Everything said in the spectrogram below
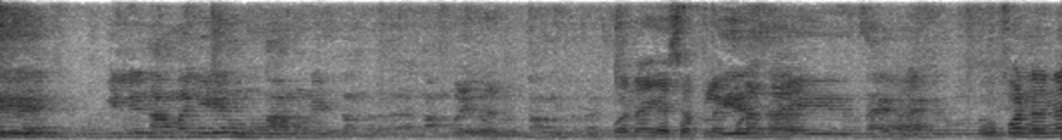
ರೀ, ವ್ಯಕ್ತಿ. ಇಲ್ಲಿ ನಮ್ಮಲ್ಲಿ ಏನು ಕಾನೂನು ಇತ್ತಂದ್ರೆ ನಮ್ಮ ಬಳಿ ಕಾನೂನು ಸಪ್ಲೈ ಕೊಡತಾರ ಓಪನ್ ಅನ್ನ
